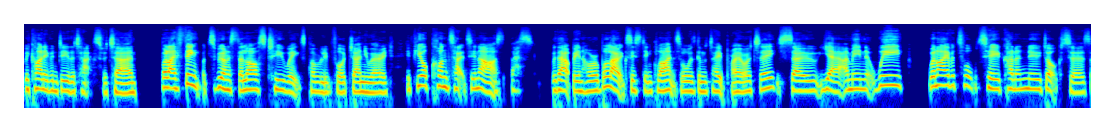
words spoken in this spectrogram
we can't even do the tax return. But I think, to be honest, the last two weeks, probably before January, if you're contacting us, that's without being horrible. Our existing clients are always going to take priority. So yeah, I mean, we when I ever talk to kind of new doctors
